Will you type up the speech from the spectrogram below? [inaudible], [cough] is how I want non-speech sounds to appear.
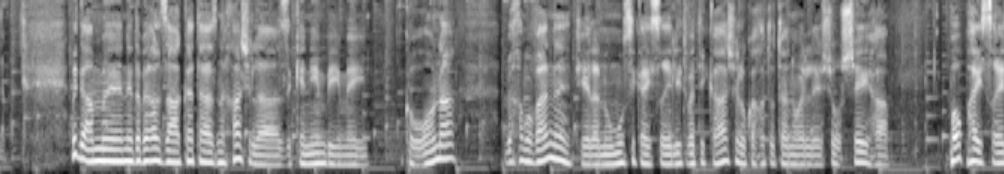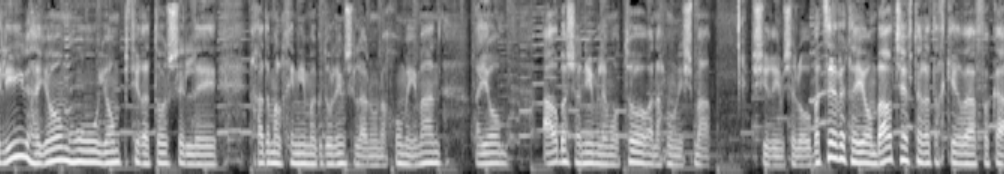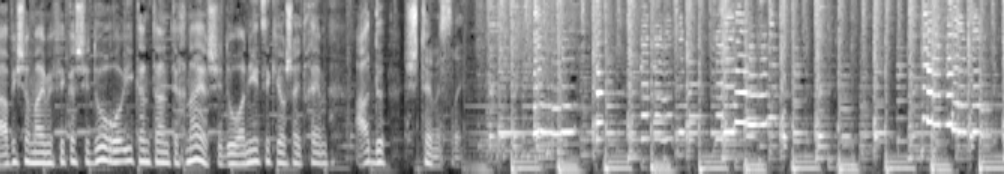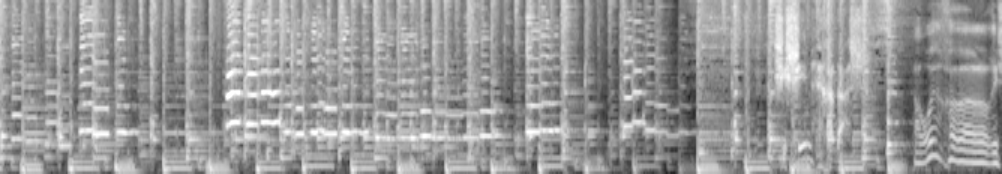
וגם אה, נדבר על זעקת ההזנחה של הזקנים בימי קורונה, וכמובן אה, תהיה לנו מוסיקה ישראלית ותיקה שלוקחת אותנו אל שורשי הפופ הישראלי. היום הוא יום פטירתו של אה, אחד המלחינים הגדולים שלנו, נחום מימן. היום ארבע שנים למותו, אנחנו נשמע שירים שלו. בצוות היום, ברצ'פט על התחקיר וההפקה, אבי שמאי מפיק השידור, רועי קנטן טכנאי השידור, אני איציק יושע איתכם עד 12.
